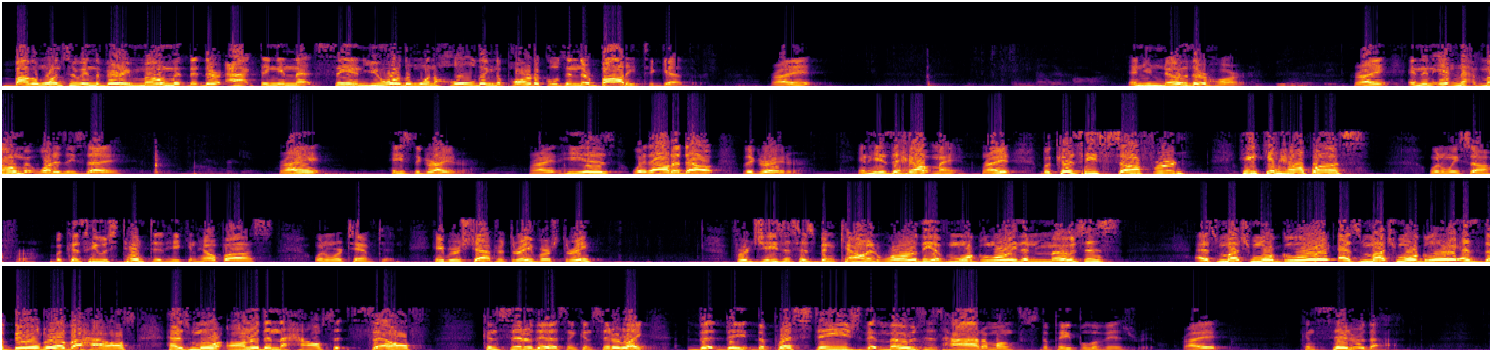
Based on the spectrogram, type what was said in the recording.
By the ones who in the very moment that they're acting in that sin, you are the one holding the particles in their body together. Right? And you know their heart. And you know their heart. Right? And then in that moment, what does he say? Right? He's the greater. Right? He is without a doubt the greater. And he's the helpmate, right? Because he suffered, he can help us when we suffer. Because he was tempted, he can help us when we're tempted. Hebrews chapter 3 verse 3. For Jesus has been counted worthy of more glory than Moses, as much more glory, as much more glory as the builder of a house has more honor than the house itself. Consider this and consider like the, the, the prestige that Moses had amongst the people of Israel, right? Consider that.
